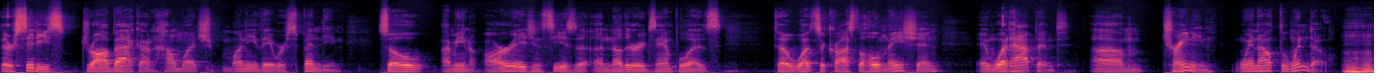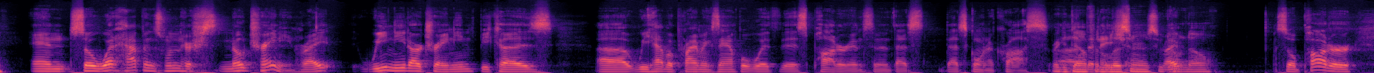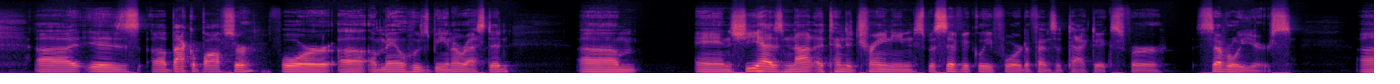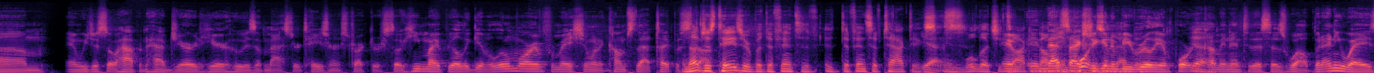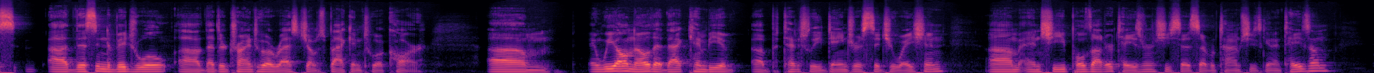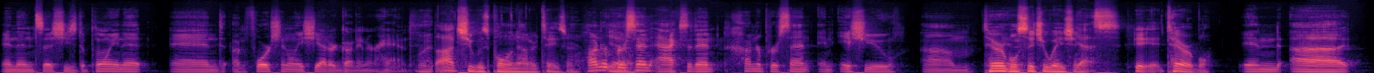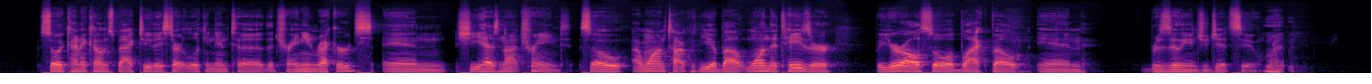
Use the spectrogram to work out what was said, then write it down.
their cities draw back on how much money they were spending. So, I mean, our agency is a, another example as to what's across the whole nation. And what happened? Um, training went out the window. And so, what happens when there's no training, right? We need our training because uh, we have a prime example with this Potter incident that's that's going across. Break it uh, down for the listeners who right? don't know. So Potter, uh, is a backup officer for uh, a male who's being arrested. Um, and she has not attended training specifically for defensive tactics for several years. Um, and we just so happen to have Jarad here, who is a master taser instructor, so he might be able to give a little more information when it comes to that type of stuff. Not just taser, but defensive uh, defensive tactics. Yes. And we'll let you and, talk and about that's actually going to be but- really important yeah. coming into this as well. But anyways, uh, this individual uh, that they're trying to arrest jumps back into a car, um, and we all know that that can be a, a potentially dangerous situation. Um, and she pulls out her taser and she says several times she's going to tase him, and then says she's deploying it. And unfortunately, she had her gun in her hand. I thought she was pulling out her taser. Hundred Yeah. percent accident, hundred percent an issue. Um, Terrible situation. yes, I- I- terrible. and uh, so it kind of comes back to they start looking into the training records, and she has not trained. So I want to talk with you about one the taser, but you're also a black belt in Brazilian Jiu Jitsu, Right.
